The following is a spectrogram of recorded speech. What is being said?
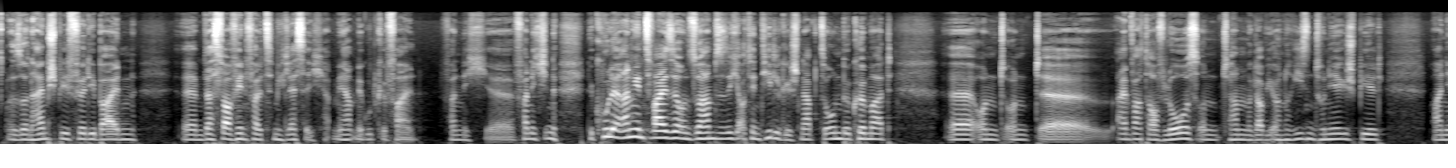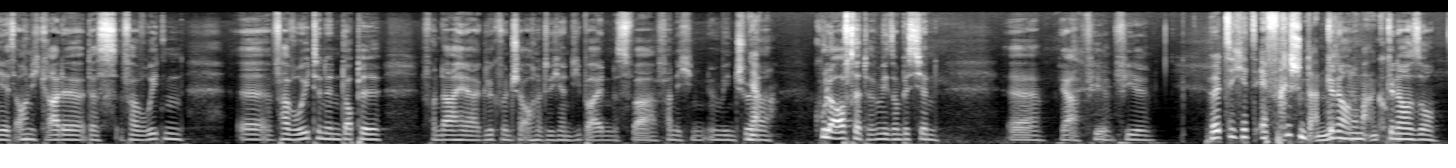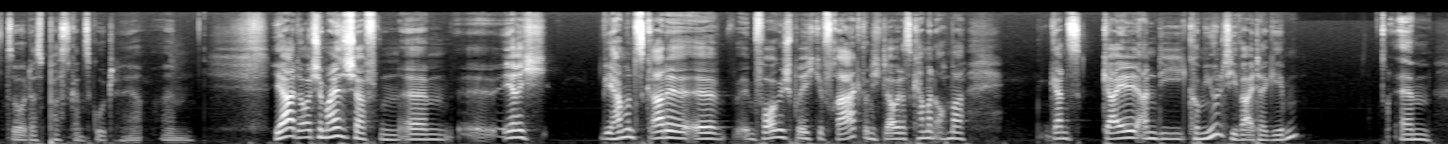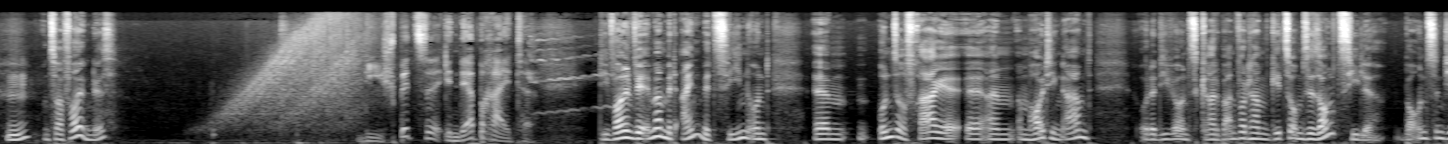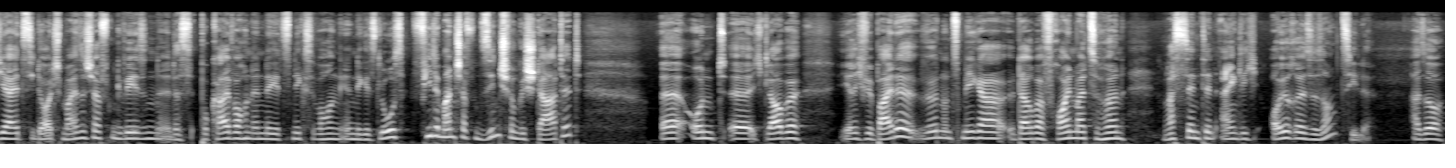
So ein Heimspiel für die beiden. Ähm, das war auf jeden Fall ziemlich lässig. Hat mir, hat mir gut gefallen. Fand ich, äh, fand ich eine, eine coole Herangehensweise und so haben sie sich auch den Titel geschnappt, so unbekümmert äh, und, und äh, einfach drauf los und haben, glaube ich, auch ein Riesenturnier gespielt. Waren jetzt auch nicht gerade das Favoriten, äh, Favoritinnen-Doppel. Von daher Glückwünsche auch natürlich an die beiden. Das war, fand ich irgendwie ein schöner, Ja. cooler Auftritt. Irgendwie so ein bisschen, äh, ja, viel, viel. Hört sich jetzt erfrischend an, muss Genau, ich mir nochmal angucken. genau so. So, das passt ganz gut. Ja, ähm, ja deutsche Meisterschaften. Ähm, äh, Erich, wir haben uns gerade äh, im Vorgespräch gefragt und ich glaube, das kann man auch mal ganz geil an die Community weitergeben. Ähm, Mhm. und zwar folgendes. Die Spitze in der Breite. die wollen wir immer mit einbeziehen. Und ähm, unsere Frage äh, am, am heutigen Abend oder die wir uns gerade beantwortet haben, geht so um Saisonziele. Bei uns sind ja jetzt die deutschen Meisterschaften gewesen, das Pokalwochenende, jetzt nächste Wochenende geht's los. Viele Mannschaften sind schon gestartet. Äh, und äh, ich glaube, Erich, wir beide würden uns mega darüber freuen, mal zu hören, was sind denn eigentlich eure Saisonziele? Also,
